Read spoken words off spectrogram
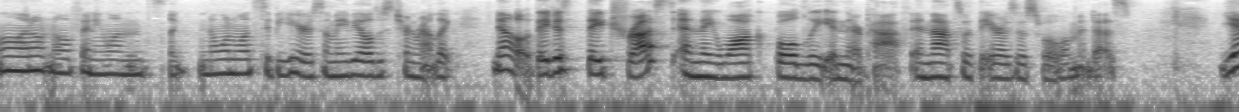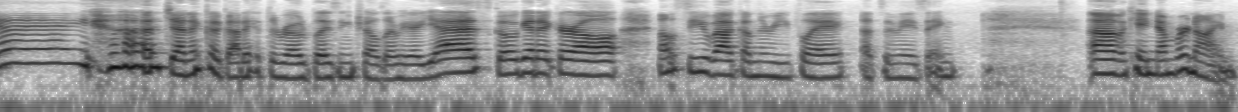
oh, I don't know if anyone's like no one wants to be here, so maybe I'll just turn around. Like, no, they just they trust and they walk boldly in their path, and that's what the irresistible woman does. Yay! Jenica got to hit the road blazing trails over here. Yes, go get it, girl. I'll see you back on the replay. That's amazing. Um, okay, number nine.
